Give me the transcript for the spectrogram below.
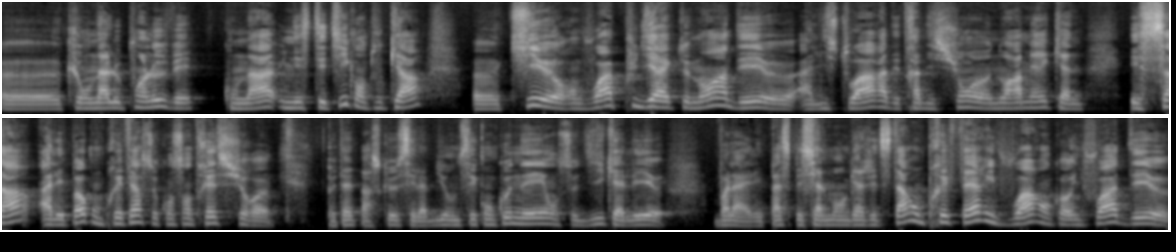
qu'on a le point levé, qu'on a une esthétique, en tout cas, euh, qui euh, renvoie plus directement euh, à l'histoire, à des traditions noires américaines. Et ça, à l'époque, on préfère se concentrer sur, peut-être parce que c'est la Beyoncé qu'on connaît, on se dit qu'elle est, voilà, elle est pas spécialement engagée, etc. On préfère y voir, encore une fois, des,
